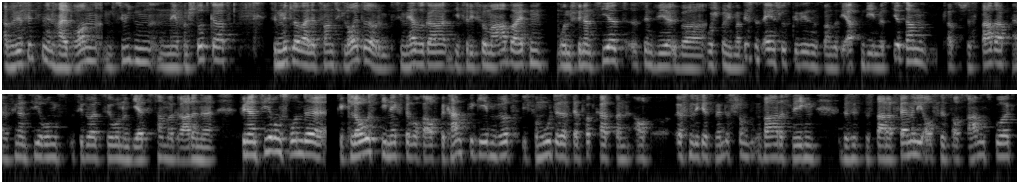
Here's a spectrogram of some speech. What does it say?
Also wir sitzen in Heilbronn im Süden, in der Nähe von Stuttgart, sind mittlerweile 20 Leute oder ein bisschen mehr sogar, die für die Firma arbeiten und finanziert sind wir über ursprünglich mal Business Angels gewesen. Das waren so die ersten, die investiert haben. Klassische Startup-Finanzierungssituation. Und jetzt haben wir gerade eine Finanzierungsrunde geclosed, die nächste Woche auch bekannt gegeben wird. Ich vermute, dass der Podcast dann auch öffentlich ist, wenn das schon war. Deswegen, das ist das Startup Family Office aus Ravensburg,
